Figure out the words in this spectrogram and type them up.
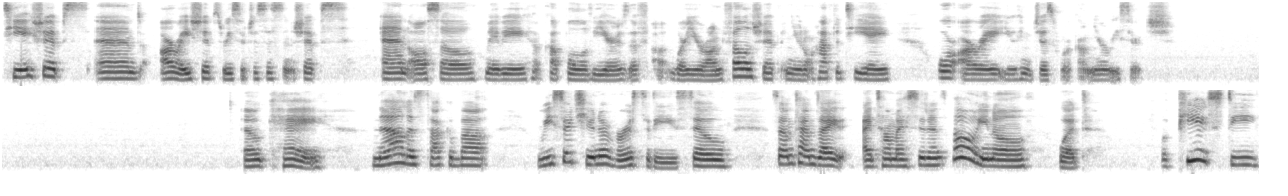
TA ships and RA ships, research assistant ships, and also maybe a couple of years of uh, where you're on fellowship and you don't have to TA or RA, you can just work on your research. Okay, now let's talk about research universities. So sometimes I, I tell my students, oh, you know, what, what PhD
